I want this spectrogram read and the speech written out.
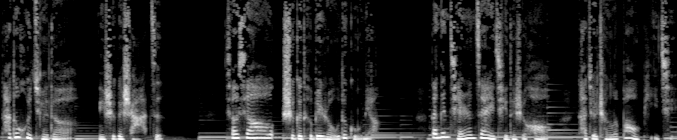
他都会觉得你是个傻子。潇潇是个特别柔的姑娘，但跟前任在一起的时候，她却成了暴脾气。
